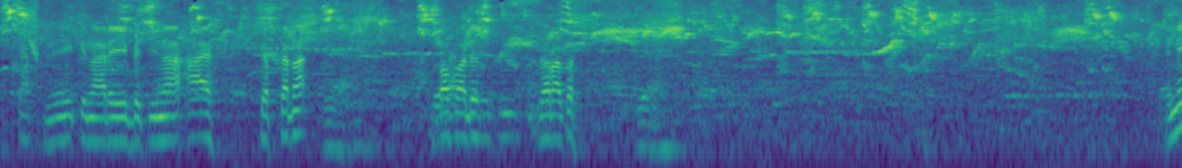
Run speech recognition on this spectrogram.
siap Ini kenari betina AF. Siap karena ya berapa dut? 200. ya Ini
